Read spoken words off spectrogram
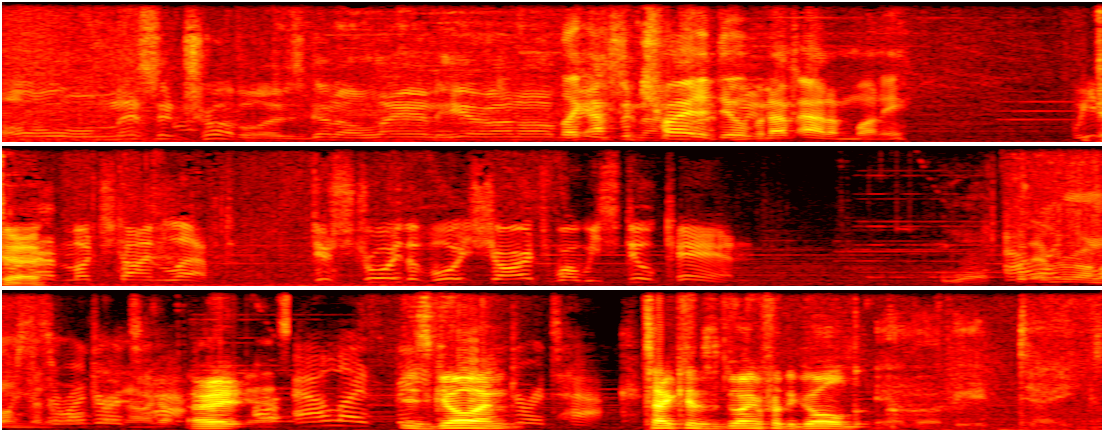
whole mess of trouble is gonna land here on our Like I've been trying to hot do it, but. I'm out of money. We don't have much time left. Destroy the void shards while we still can. Walk Put everyone on forces middle are under right now. I attack. got- Alright. Our allies' base He's going. under attack. Is going for the gold. whatever it takes.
